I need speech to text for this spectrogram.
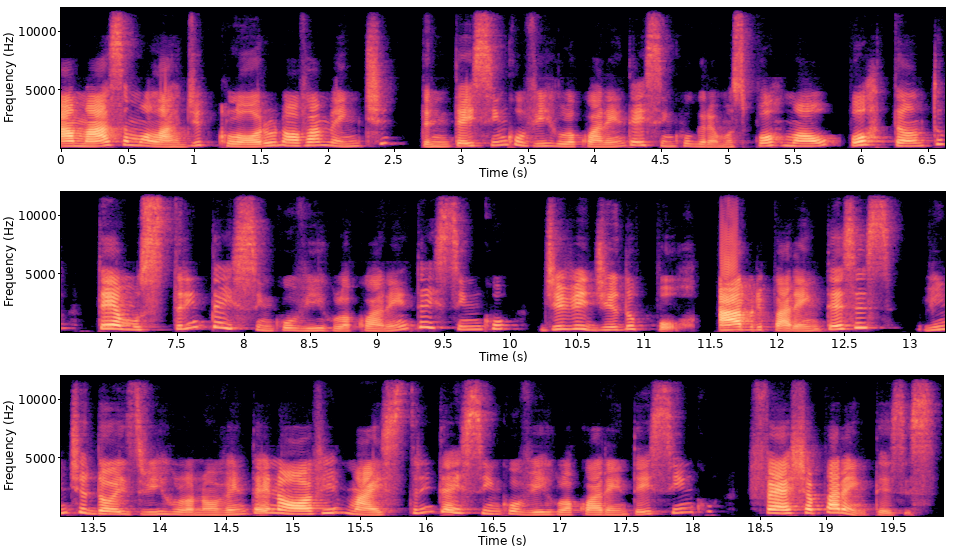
a massa molar de cloro, novamente, 35,45 gramas por mol. Portanto, temos 35,45 dividido por, abre parênteses, 22,99 mais 35,45, fecha parênteses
